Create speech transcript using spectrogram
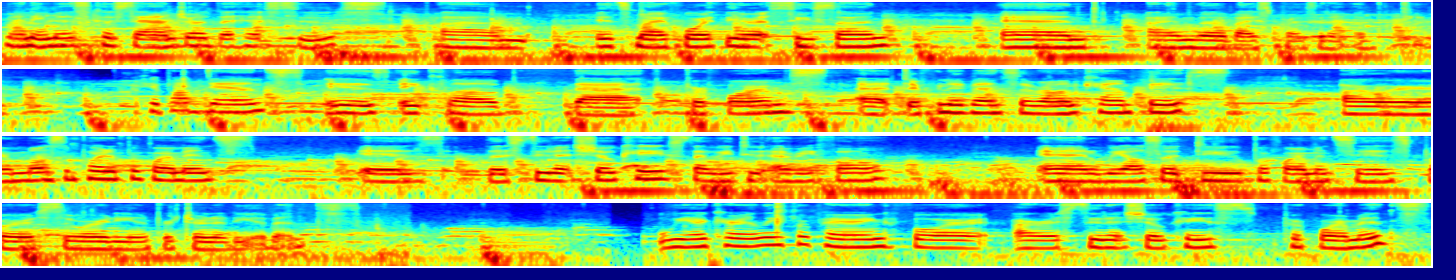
My name is Cassandra de Jesus. Um, it's my fourth year at CSUN, and I'm the vice president of the team. Hip Hop Dance is a club that performs at different events around campus. Our most important performance is the student showcase that we do every fall, and we also do performances for sorority and fraternity events. We are currently preparing for our student showcase performance.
